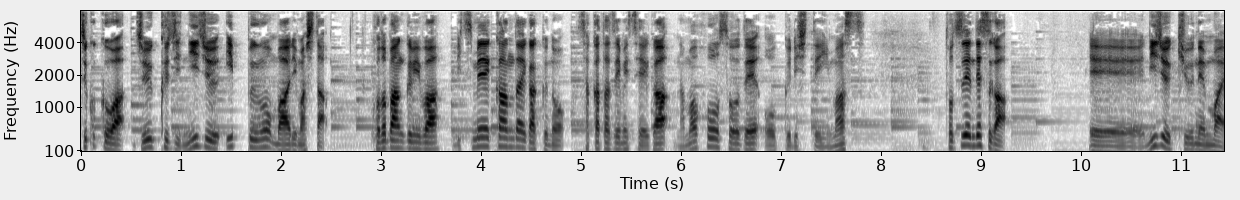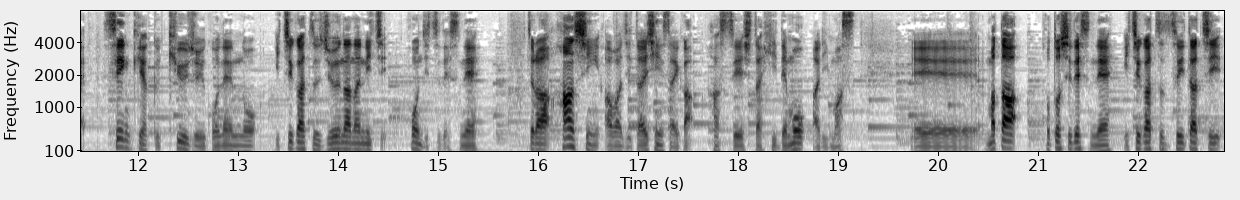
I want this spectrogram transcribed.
時刻は19時21分を回りましたこの番組は立命館大学の坂田ゼミ生が生放送でお送りしています。突然ですが、えー29年前1995年の1月17日本日ですね。こちら阪神・淡路大震災が発生した日でもあります。えーまた今年ですね1月1日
